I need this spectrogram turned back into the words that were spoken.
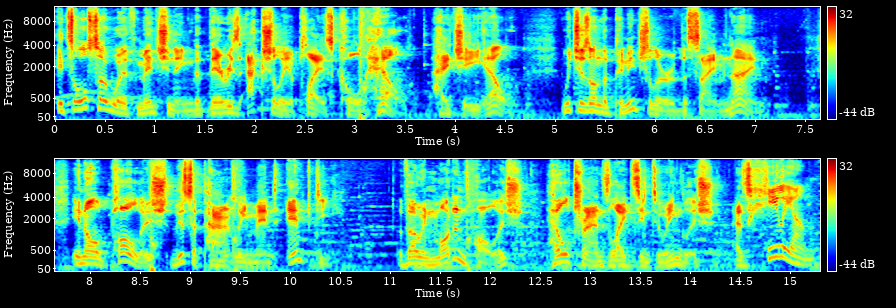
It's also worth mentioning that there is actually a place called Hel, H-E-L, which is on the peninsula of the same name. In Old Polish, this apparently meant empty, though in modern Polish, Hel translates into English as helium.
